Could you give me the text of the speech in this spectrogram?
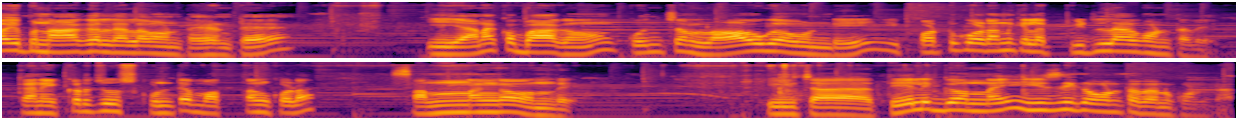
వైపు నాగళ్ళు ఎలా ఉంటాయంటే ఈ వెనక భాగం కొంచెం లావుగా ఉండి ఈ పట్టుకోవడానికి ఇలా పిడిలాగా ఉంటుంది. కానీ ఇక్కడ చూసుకుంటే మొత్తం కూడా సన్నంగా ఉంది. ఇవి చా తేలిగ్గా ఉన్నాయి ఈజీగా ఉంటుంది అనుకుంటా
